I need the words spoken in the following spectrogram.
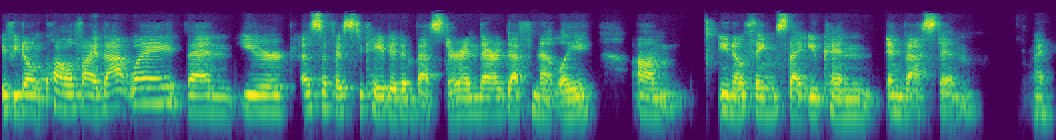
if you don't qualify that way then you're a sophisticated investor and there are definitely um, you know things that you can invest in right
